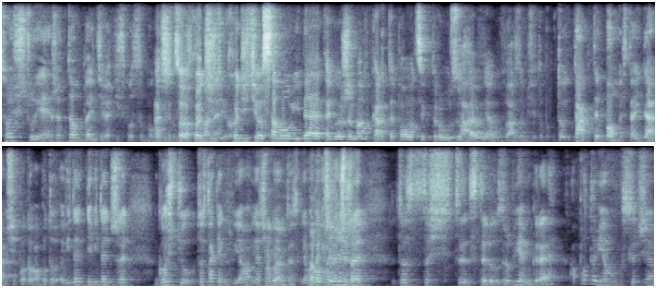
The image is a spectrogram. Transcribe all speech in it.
coś czuję, że to będzie w jakiś sposób mogło Znaczy być co, chodzi, chodzi Ci o samą ideę tego, że mam kartę pomocy, którą uzupełniam? Tak, bardzo mi się to, to Tak, ten pomysł, ta idea mi się podoba, bo to ewidentnie widać, że gościu, to jest tak jak ja, ja ci powiem, to jest, ja No mam wrażenie, że to jest coś w sty- stylu. Zrobiłem grę, a potem ją stwierdziłem,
